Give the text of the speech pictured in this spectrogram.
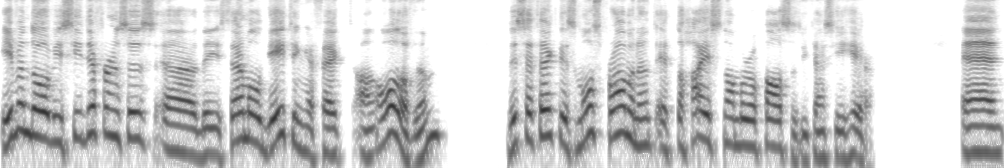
even though we see differences, uh, the thermal gating effect on all of them, this effect is most prominent at the highest number of pulses you can see here. And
